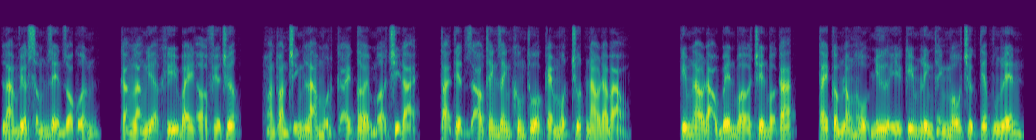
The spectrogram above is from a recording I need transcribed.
làm việc sấm rền gió cuốn, càng là nghĩa khí bày ở phía trước, hoàn toàn chính là một cái cởi mở trị đại, tại tiệt giáo thanh danh không thua kém một chút nào đã bảo. Kim lao đảo bên bờ trên bờ cát, tay cầm long hổ như ý kim linh thánh mẫu trực tiếp vung lên,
